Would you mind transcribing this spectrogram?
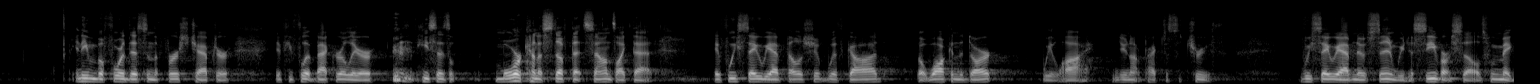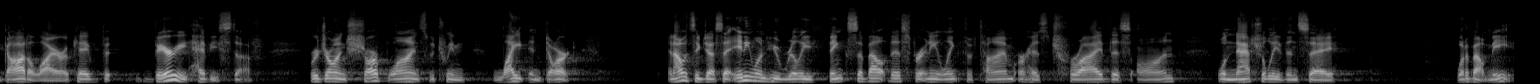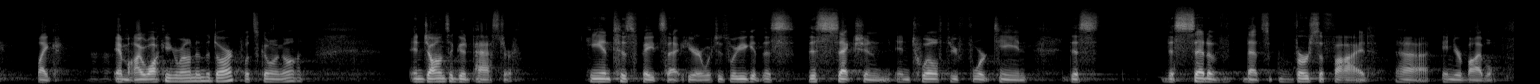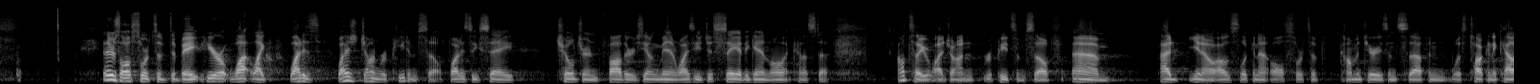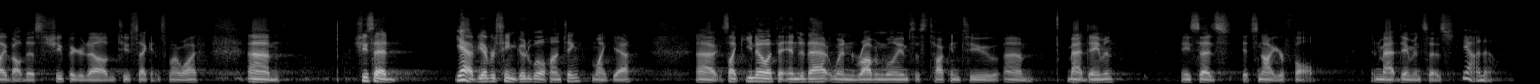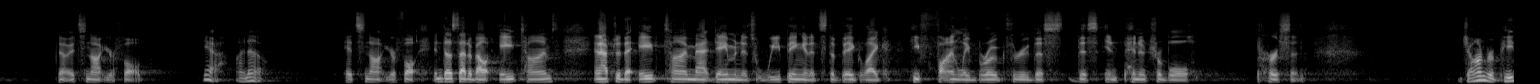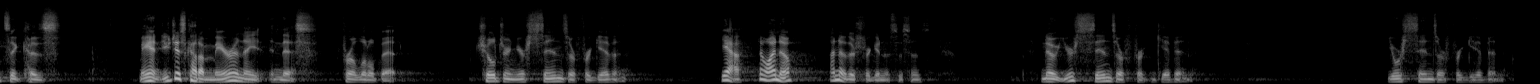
And even before this, in the first chapter, if you flip back earlier, he says more kind of stuff that sounds like that. If we say we have fellowship with God, but walk in the dark, we lie and do not practice the truth. If we say we have no sin, we deceive ourselves. We make God a liar, okay? But very heavy stuff. We're drawing sharp lines between light and dark. And I would suggest that anyone who really thinks about this for any length of time or has tried this on will naturally then say, What about me? Like, am I walking around in the dark? What's going on? And John's a good pastor. He anticipates that here, which is where you get this, this section in 12 through 14, this, this set of that's versified uh, in your Bible. And there's all sorts of debate here. Why, like, why does, why does John repeat himself? Why does he say children, fathers, young men? Why does he just say it again all that kind of stuff? I'll tell you why John repeats himself. Um, I, you know, I was looking at all sorts of commentaries and stuff and was talking to Callie about this. She figured it out in two seconds, my wife. Um, she said, yeah, have you ever seen Good Will Hunting? I'm like, Yeah. Uh, it's like, you know, at the end of that, when Robin Williams is talking to um, Matt Damon, and he says, It's not your fault. And Matt Damon says, Yeah, I know. No, it's not your fault. Yeah, I know. It's not your fault. And does that about eight times. And after the eighth time, Matt Damon is weeping, and it's the big, like, he finally broke through this, this impenetrable person. John repeats it because, man, you just got to marinate in this for a little bit. Children, your sins are forgiven. Yeah, no, I know. I know there's forgiveness of sins. No, your sins are forgiven. Your sins are forgiven.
